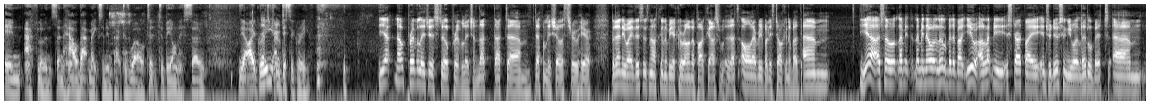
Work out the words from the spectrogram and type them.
in affluence and how that makes an impact as well. To, to be honest, so yeah, I agree and disagree. Yeah, no, privilege is still privilege, and that that um, definitely shows through here. But anyway, this is not going to be a Corona podcast. That's all everybody's talking about. Um, yeah, so let me let me know a little bit about you. Uh, let me start by introducing you a little bit. Um,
